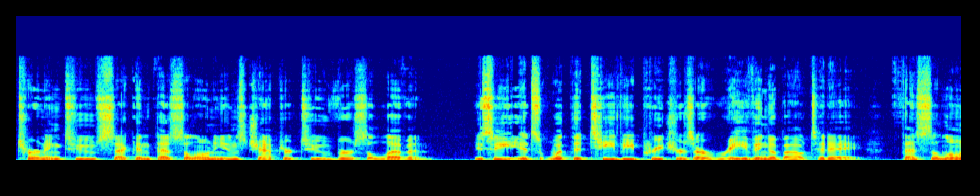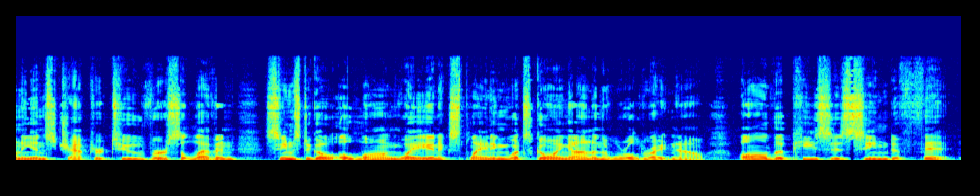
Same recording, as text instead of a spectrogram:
turning to 2 Thessalonians chapter 2 verse 11. You see, it's what the TV preachers are raving about today. Thessalonians chapter 2 verse 11 seems to go a long way in explaining what's going on in the world right now. All the pieces seem to fit.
